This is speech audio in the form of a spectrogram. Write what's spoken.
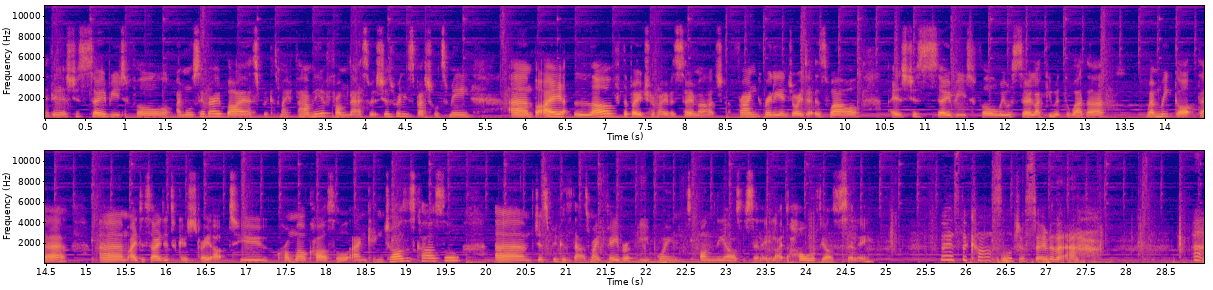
I think it's just so beautiful. I'm also very biased because my family are from there, so it's just really special to me. Um, but I love the boat trip over so much. Frank really enjoyed it as well. It's just so beautiful. We were so lucky with the weather. When we got there, um, I decided to go straight up to Cromwell Castle and King Charles's Castle, um, just because that's my favourite viewpoint on the Isles of Scilly, like the whole of the Isles of Scilly. There's the castle just over there.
